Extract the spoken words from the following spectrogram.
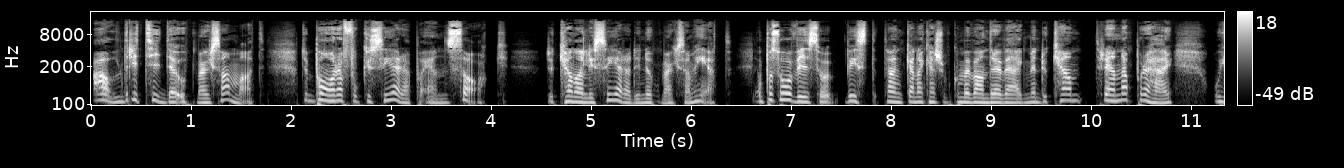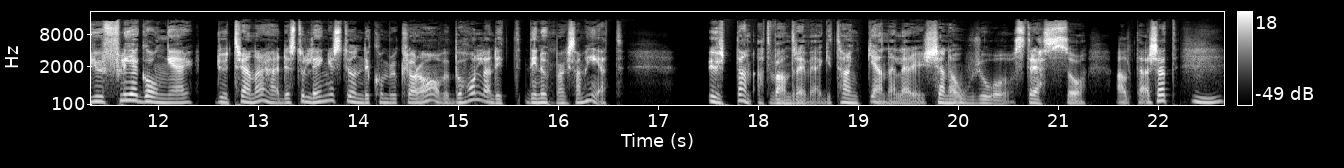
aldrig tidigare uppmärksammat. Du bara fokuserar på en sak. Du kanaliserar din uppmärksamhet. Och på så vis, så, visst, tankarna kanske kommer vandra iväg, men du kan träna på det här och ju fler gånger du tränar det här, desto längre stunder kommer du klara av att behålla ditt, din uppmärksamhet utan att vandra iväg i tanken eller känna oro och stress och allt det här. Så att mm.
